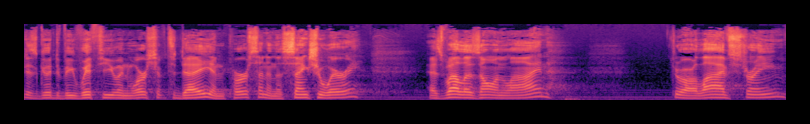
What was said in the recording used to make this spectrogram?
It is good to be with you in worship today in person in the sanctuary, as well as online through our live stream.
